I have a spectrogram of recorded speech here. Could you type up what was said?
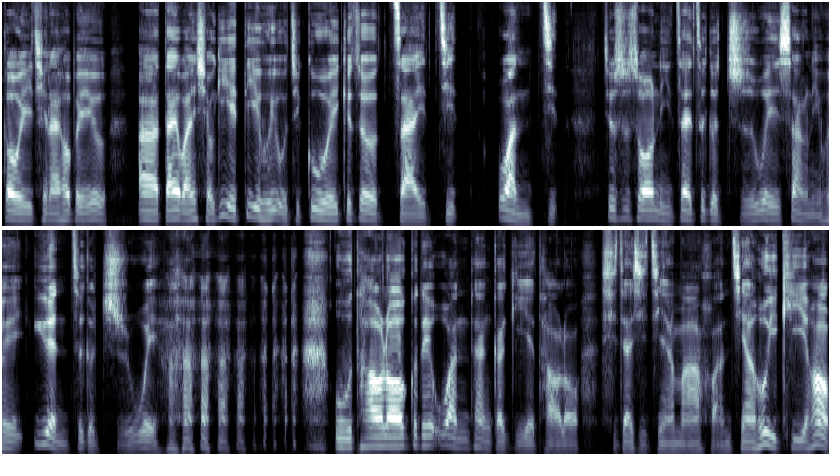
各位亲爱好朋友，啊，台湾俗语的智慧有一句话叫做“在职愿绩”。就是说，你在这个职位上，你会怨这个职位，哈哈哈哈哈。有头路，嗰啲怨叹家己的头路，实在是真麻烦，真费气哈。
